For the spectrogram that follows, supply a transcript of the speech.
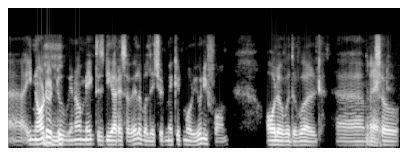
uh, in order Mhm. to you know make this DRS available. They should make it more uniform all over the world. Um, Right. So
